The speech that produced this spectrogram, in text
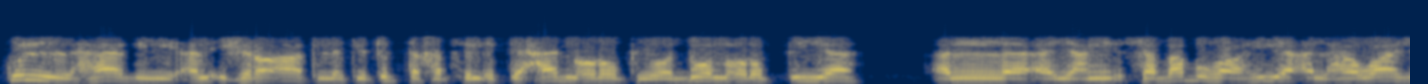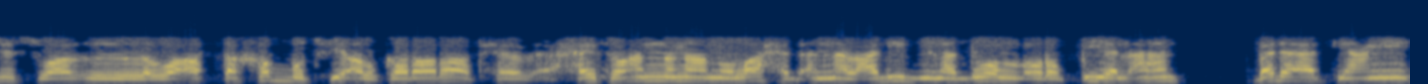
كل هذه الإجراءات التي تتخذ في الاتحاد الأوروبي والدول الأوروبية يعني سببها هي الهواجس والتخبط في القرارات حيث أننا نلاحظ أن العديد من الدول الأوروبية الآن بدأت يعني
